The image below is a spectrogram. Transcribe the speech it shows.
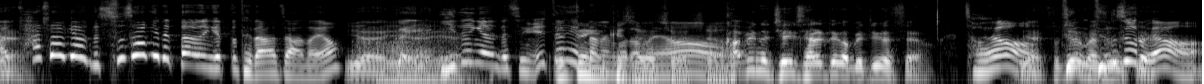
게다가 예. 차석이었는데 수석이 됐다는 게 또 대단하지 않아요? 예, 그러니까 예, 예. 2등이었는데 지금 1등 일등, 했다는 그쵸, 거잖아요. 그쵸, 그쵸. 가비는 제일 잘할 때가 몇 등이었어요? 저요. 예, 등. 등수로요.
